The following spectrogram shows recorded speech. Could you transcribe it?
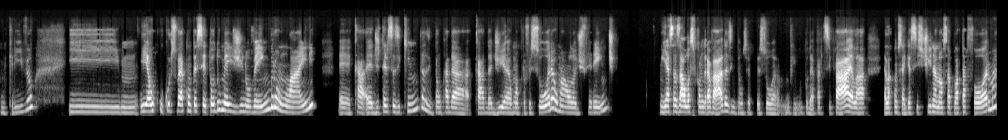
Incrível. E, e é o, o curso vai acontecer todo mês de novembro, online, é, é, de terças e quintas, então cada, cada dia é uma professora, uma aula diferente. E essas aulas ficam gravadas, então se a pessoa, enfim, não puder participar, ela, ela consegue assistir na nossa plataforma.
